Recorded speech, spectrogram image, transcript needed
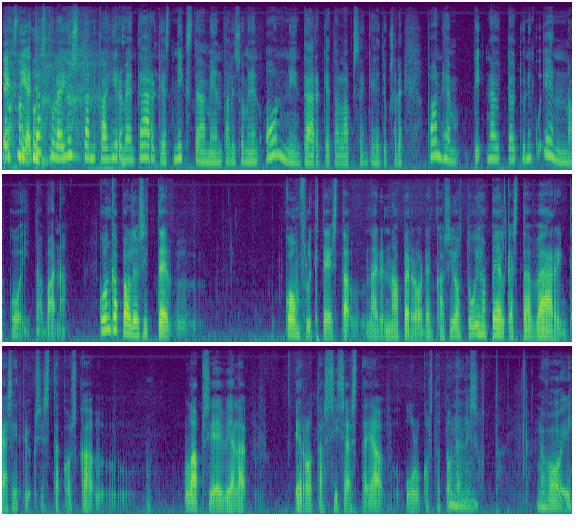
Eikö niin? Ja tässä tulee just tämä, mikä on hirveän tärkeää, että miksi tämä mentalisoiminen on niin tärkeää lapsen kehitykselle. Vanhempi näyttäytyy niin kuin ennakoitavana. Kuinka paljon sitten mm, konflikteista näiden naperoiden kanssa johtuu ihan pelkästään väärinkäsityksistä, koska mm, lapsi ei vielä erota sisäistä ja ulkoista todellisuutta. No voi,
